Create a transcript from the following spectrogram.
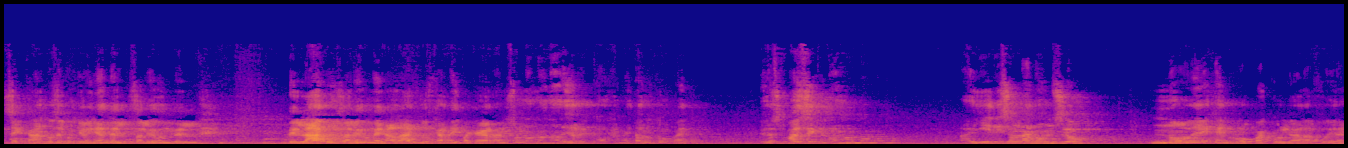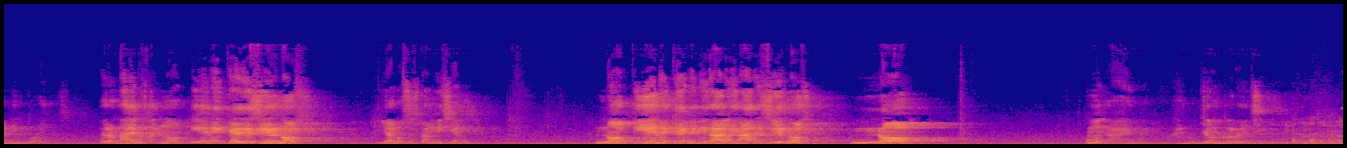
secándose porque venían del, salieron del, del lago, salieron de nadar y los quedaron ahí para que agarraran. No, no, no, y recojan, métanlo todo para adentro. Pero eso parece que no, no, no, no. Ahí dice un anuncio, no dejen ropa colgada afuera ni toallas. Pero nadie, no tienen que decirnos. Ya nos están diciendo. No tiene que venir alguien a decirnos, no. Ay, no, ay, no quiero entrar ahí.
